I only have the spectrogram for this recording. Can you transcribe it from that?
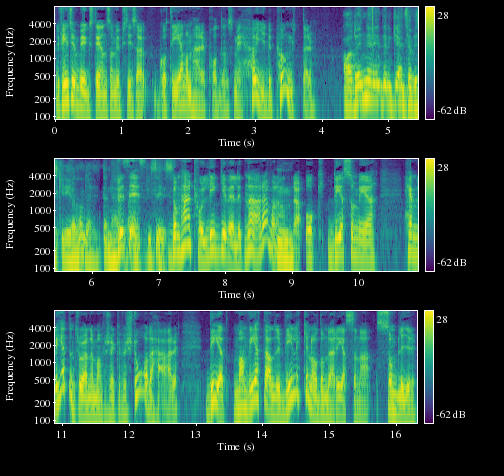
det finns ju en byggsten som vi precis har gått igenom här i podden som är höjdpunkter. Ja, den är, den är gränsöverskridande. Den här, precis. Ja, precis. De här två ligger väldigt nära varandra mm. och det som är hemligheten tror jag när man försöker förstå det här, det är att man vet aldrig vilken av de där resorna som blir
